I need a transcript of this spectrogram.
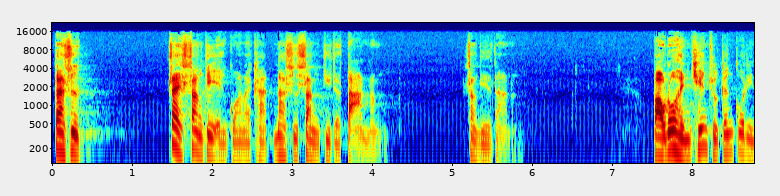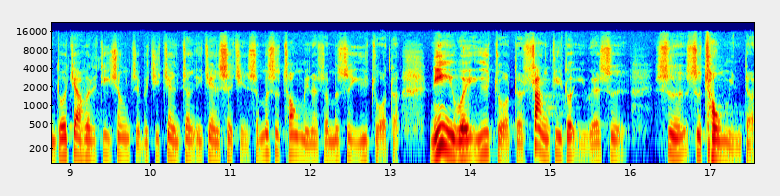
但是在上帝眼光来看，那是上帝的大能，上帝的大能。保罗很清楚跟哥林多教会的弟兄姊妹去见证一件事情：什么是聪明的，什么是愚拙的？你以为愚拙的，上帝都以为是是是聪明的；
